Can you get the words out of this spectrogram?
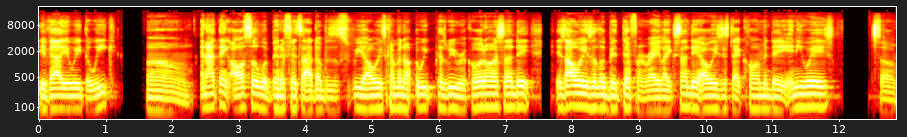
evaluate the week. Um, and I think also what benefits our numbers is we always coming up we because we record on Sunday is always a little bit different, right? Like Sunday always just that calming day, anyways. So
